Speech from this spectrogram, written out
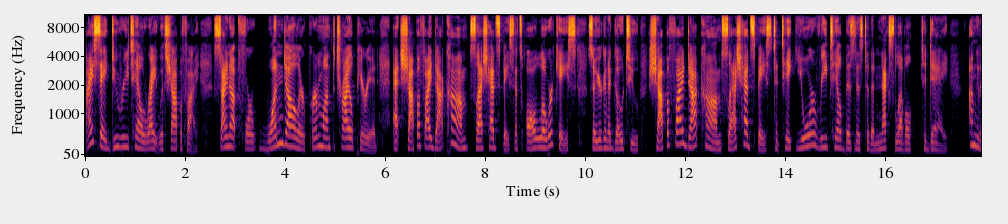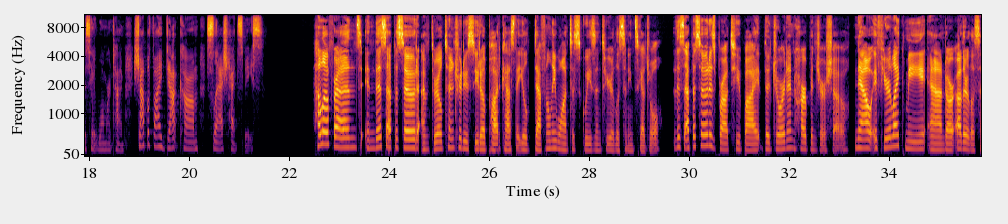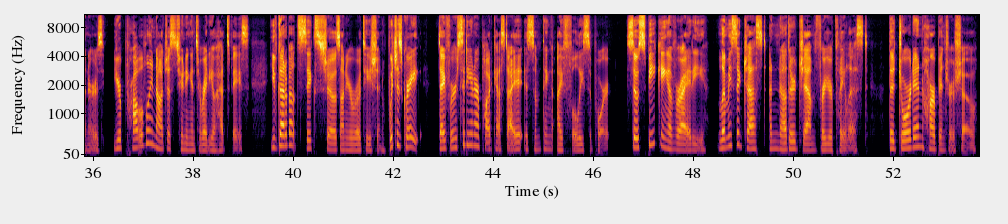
I say do retail right with Shopify. Sign up for $1 per month trial period at shopify.com slash headspace. That's all lowercase. So you're going to go to shopify.com slash headspace to take your retail business to the next level today. I'm going to say it one more time. Shopify.com slash headspace. Hello, friends. In this episode, I'm thrilled to introduce you to a podcast that you'll definitely want to squeeze into your listening schedule. This episode is brought to you by The Jordan Harbinger Show. Now, if you're like me and our other listeners, you're probably not just tuning into Radio Headspace. You've got about six shows on your rotation, which is great. Diversity in our podcast diet is something I fully support. So, speaking of variety, let me suggest another gem for your playlist The Jordan Harbinger Show.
